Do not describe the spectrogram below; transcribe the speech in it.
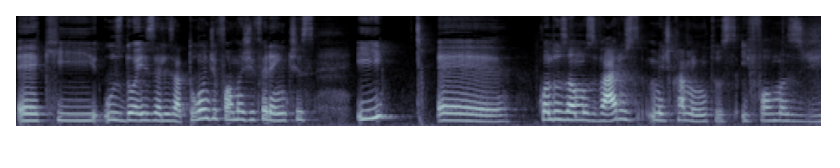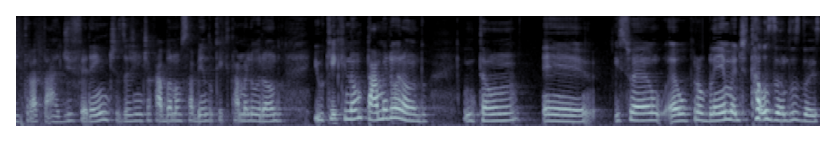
é, que os dois eles atuam de formas diferentes e é, quando usamos vários medicamentos e formas de tratar diferentes, a gente acaba não sabendo o que está melhorando e o que, que não está melhorando. Então, é, isso é, é o problema de estar tá usando os dois.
